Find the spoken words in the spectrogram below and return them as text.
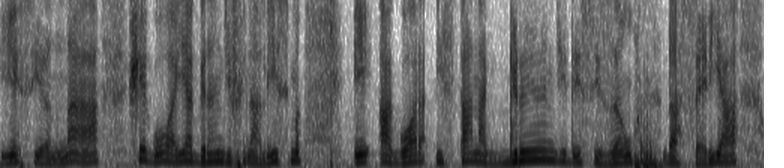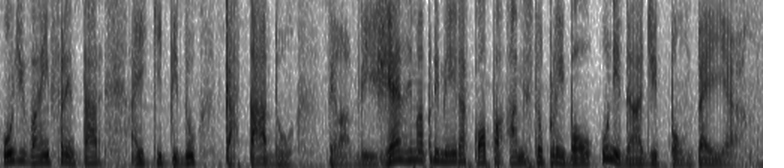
e esse ano na A chegou aí a grande finalíssima e agora está na grande decisão da Série A, onde vai enfrentar a equipe do Catado pela 21ª Copa Amistel Playball Unidade Pompeia.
